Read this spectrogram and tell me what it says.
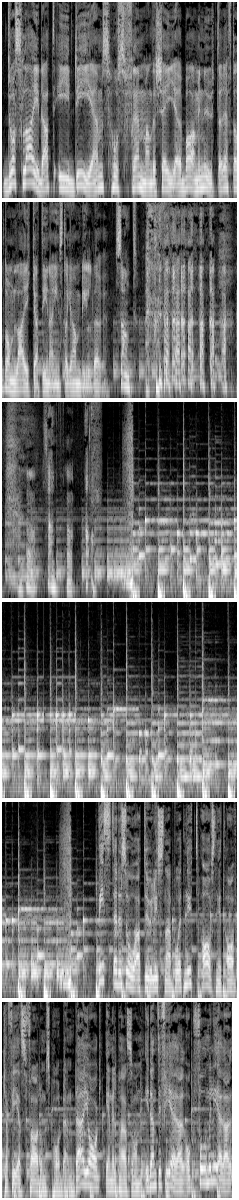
Du har slidat i DMs hos främmande tjejer bara minuter efter att de likat dina Instagram-bilder. Sant. Sant. Ja. Ja. Visst är det så att du lyssnar på ett nytt avsnitt av Cafés Fördomspodden där jag, Emil Persson, identifierar och formulerar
